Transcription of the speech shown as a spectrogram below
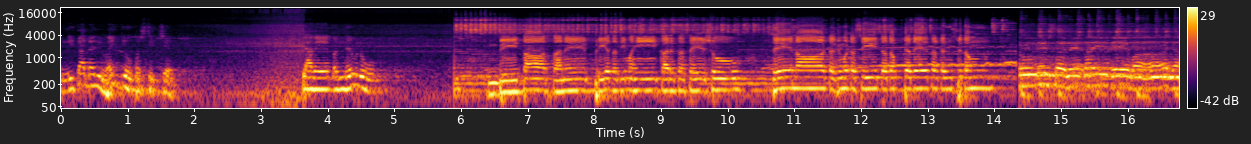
નીતાબેન વૈદ્ય ઉપસ્થિત છે. ત્યારે બંનેનું બીતાસને પ્રિયતધિમહી કર્કશેષુ તેનાટ વિમટસી તદપ્યદેત કંસ્વિતમ દેવાય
